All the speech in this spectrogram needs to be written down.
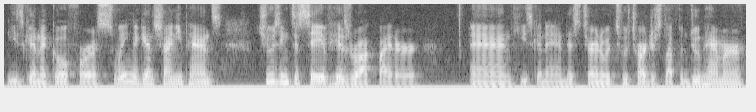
He's gonna go for a swing against Shiny Pants, choosing to save his Rock Biter, and he's gonna end his turn with two charges left and Doomhammer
